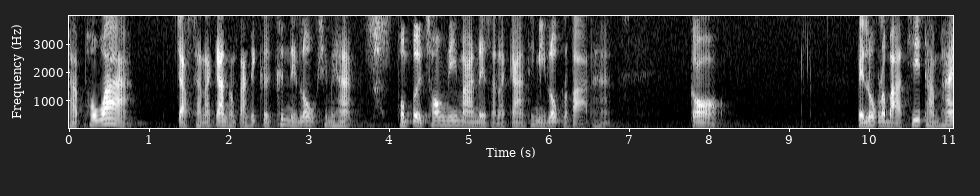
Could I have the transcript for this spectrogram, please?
ครับ เพราะว่า จากสถานการณ์ต่างๆ ที่เกิดขึ้นในโลกใช่ไหมฮะ ผมเปิดช่องนี้มาในสถานการณ์ที่มีโรคระบาดนะฮะ ก็ เป็นโรคระบาดที่ทำให้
